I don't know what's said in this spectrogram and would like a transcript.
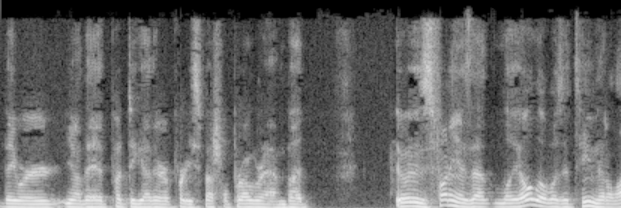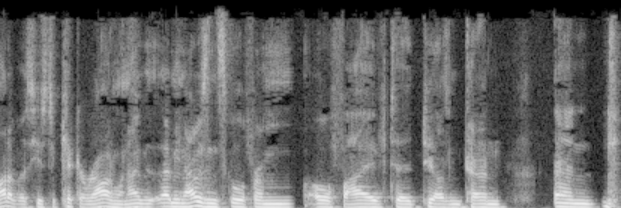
they were, you know, they had put together a pretty special program. But it was funny is that Loyola was a team that a lot of us used to kick around when I was. I mean, I was in school from 05 to 2010, and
